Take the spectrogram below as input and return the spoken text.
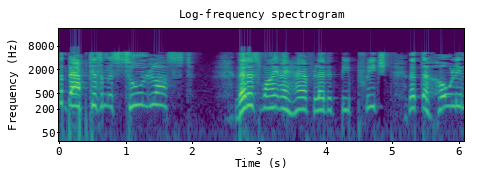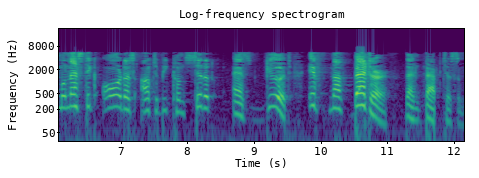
The baptism is soon lost. That is why I have let it be preached that the holy monastic orders are to be considered as good, if not better, than baptism,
